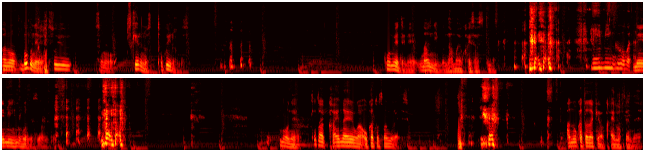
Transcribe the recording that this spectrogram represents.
あの、僕ね、そういう、その、つけるの得意なんですよ。こう見えてね、何人も名前を変えさせてます。ネーミング王だ。ネーミング方ですよ、本当に もうね、ただ変えないのが岡戸さんぐらいですよ。あの方だけは変えませんね。ね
